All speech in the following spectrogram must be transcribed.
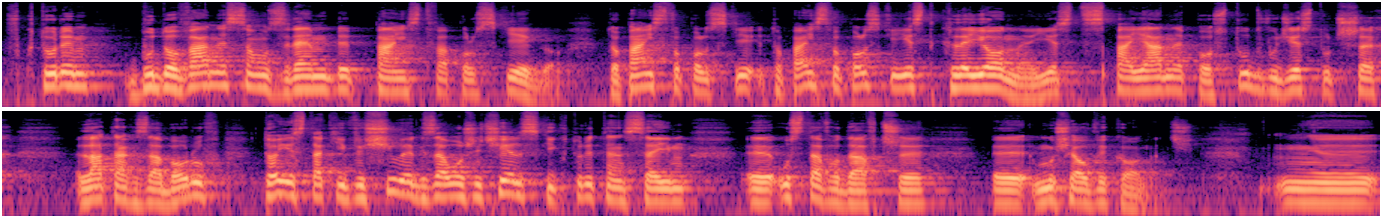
w którym budowane są zręby państwa polskiego. To państwo polskie, to państwo polskie jest klejone, jest spajane po 123 latach zaborów. To jest taki wysiłek założycielski, który ten Sejm y, ustawodawczy y, musiał wykonać. Y,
